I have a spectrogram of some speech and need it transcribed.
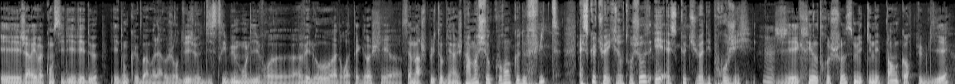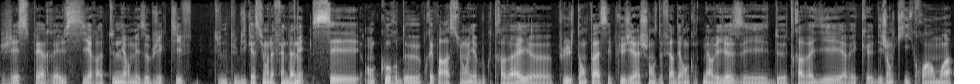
et j'arrive à concilier les deux. Et donc, bah voilà, aujourd'hui, je distribue mon livre à vélo, à droite, à gauche, et euh, ça marche plutôt bien. Alors moi, je suis au courant que de fuite. Est-ce que tu as écrit autre chose et est-ce que tu as des projets J'ai écrit autre chose, mais qui n'est pas encore publié. J'espère réussir à tenir mes objectifs d'une publication à la fin de l'année. C'est en cours de préparation, il y a beaucoup de travail. Euh, plus le temps passe et plus j'ai la chance de faire des rencontres merveilleuses et de travailler avec des gens qui croient en moi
